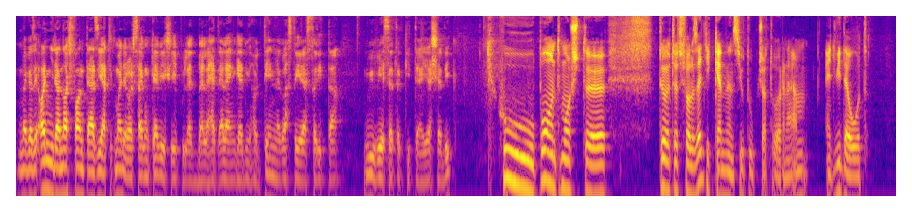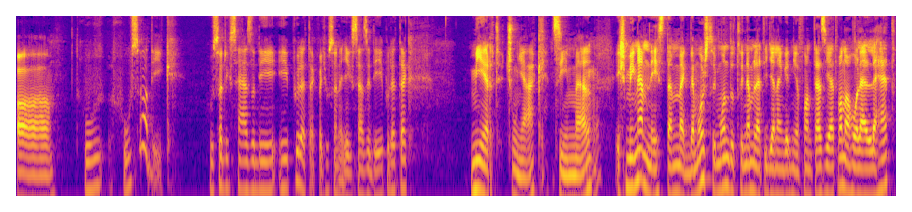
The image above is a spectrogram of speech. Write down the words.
meg azért annyira nagy fantáziát itt Magyarországon kevés épületben lehet elengedni, hogy tényleg azt érezd, hogy itt a művészetet kiteljesedik. Hú, pont most ö, töltött fel az egyik kedvenc YouTube csatornám egy videót a hú, 20. 20. századi épületek, vagy 21. századi épületek miért csúnyák címmel, uh-huh. és még nem néztem meg, de most, hogy mondod, hogy nem lehet így elengedni a fantáziát, van, ahol el lehet,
